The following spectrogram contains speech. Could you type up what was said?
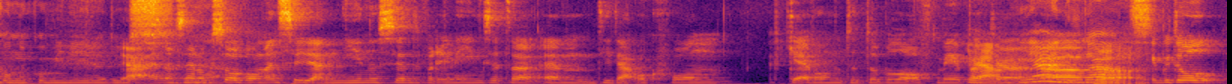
konden combineren. Dus, Ja, en er zijn ook zoveel mensen die dan niet in een studentenvereniging zitten en die dat ook gewoon keihard moeten dubbelen of meepakken. Ja, Ehm, inderdaad. Ik bedoel,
